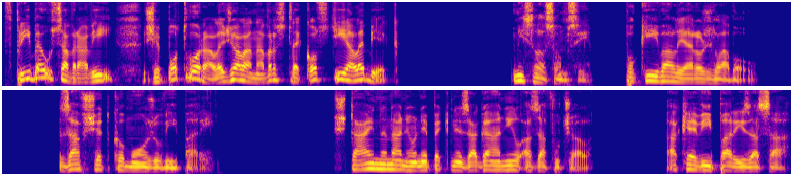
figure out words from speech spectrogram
V príbehu sa vraví, že potvora ležala na vrstve kostí a lebiek. Myslel som si, pokýval Jaroš hlavou. Za všetko môžu výpary. Stein na ňo nepekne zagánil a zafučal. Aké výpary zasa?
